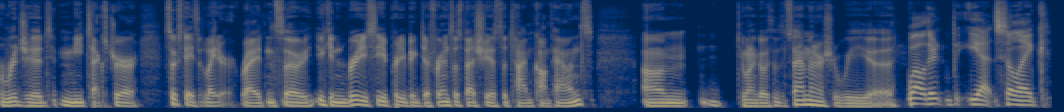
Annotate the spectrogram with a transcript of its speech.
rigid meat texture six days later, right? And so you can really see a pretty big difference, especially as the time compounds. Um, do you want to go through the salmon or should we? Uh, Well, there, yeah. So like.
